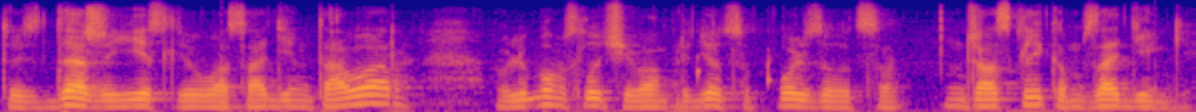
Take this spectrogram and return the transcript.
то есть даже если у вас один товар, в любом случае вам придется пользоваться JustClick за деньги.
